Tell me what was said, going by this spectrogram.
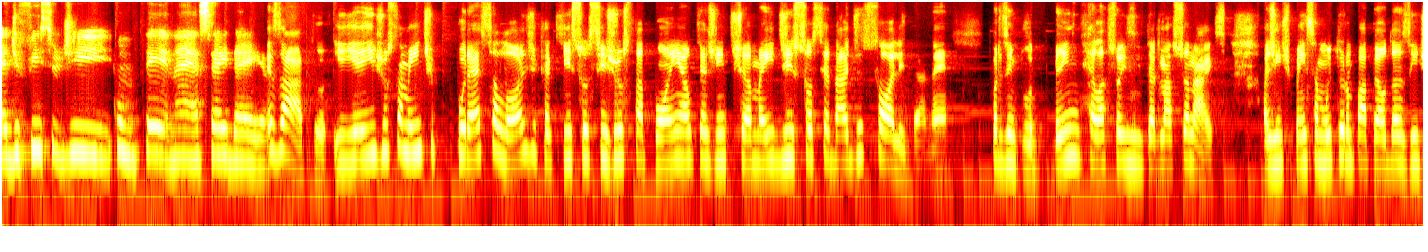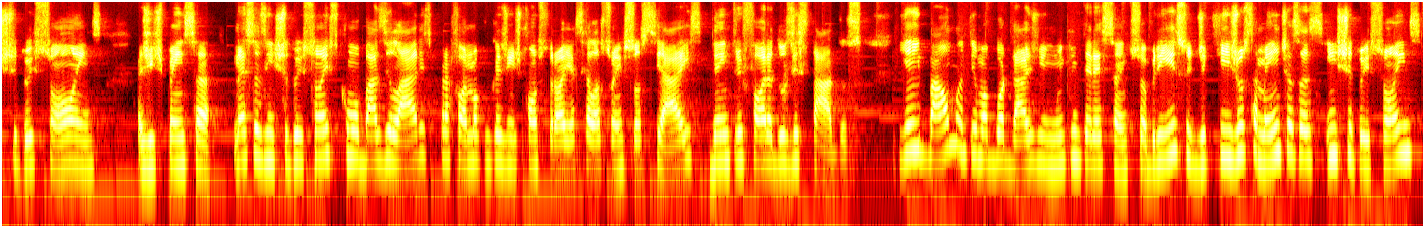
é difícil de conter, né? Essa é a ideia. Exato. E aí, justamente por essa lógica que isso se justapõe ao que a gente chama aí de sociedade sólida, né? Por exemplo, bem relações internacionais. A gente pensa muito no papel das instituições, a gente pensa nessas instituições como basilares para a forma com que a gente constrói as relações sociais dentro e fora dos estados. E aí Bauman tem uma abordagem muito interessante sobre isso, de que justamente essas instituições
